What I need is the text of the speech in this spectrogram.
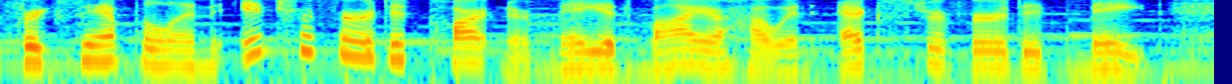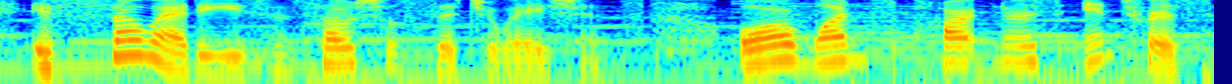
For example, an introverted partner may admire how an extroverted mate is so at ease in social situations or one's partner's interests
